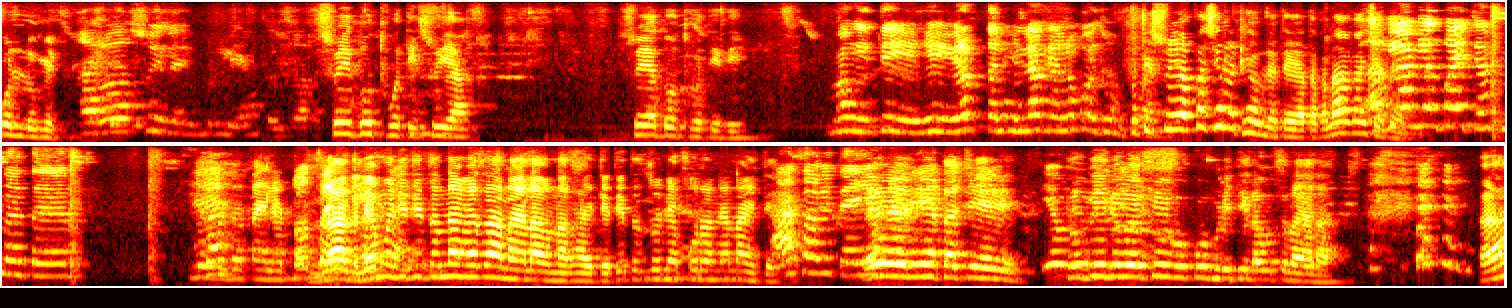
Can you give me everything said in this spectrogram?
पडलो मी. अरे सुई लई बुडली आहे. सुई दूत होती सुया. सुया दूत होती ती. मग ती ही रक्त हे लागल्या नको पण ती सुया कशाला ठेवल्या त्या? आता का लागायच्या त्या? लागल्याच पाहिजे असलं तर. लागल्या म्हणजे तिथं नव्याच आणायला लावणार आहे त्या तिथं जुन्या पुराण्या नाही ते ए नेताचे तू गेली वय पिऊ कोंबडी तिला उचलायला? हा?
